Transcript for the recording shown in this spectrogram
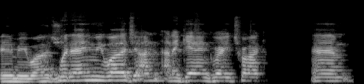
Amy Wedge. With Amy Wedge, and, and again, great track. Um,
